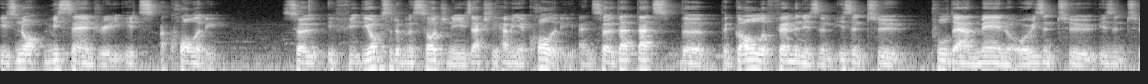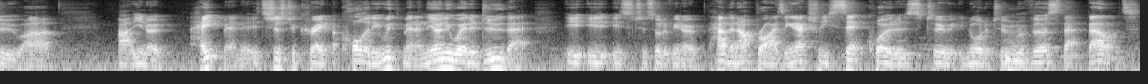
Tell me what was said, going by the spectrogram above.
is not misandry; it's equality. So, if you, the opposite of misogyny is actually having equality, and so that that's the the goal of feminism isn't to pull down men or isn't to isn't to uh, uh, you know hate men. It's just to create equality with men, and the only way to do that i- i- is to sort of you know have an uprising and actually set quotas to in order to reverse that balance.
